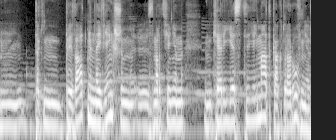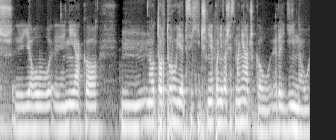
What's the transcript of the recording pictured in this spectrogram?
mm, takim prywatnym, największym zmartwieniem mm, Kerry jest jej matka, która również ją niejako no, torturuje psychicznie, ponieważ jest maniaczką religijną,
